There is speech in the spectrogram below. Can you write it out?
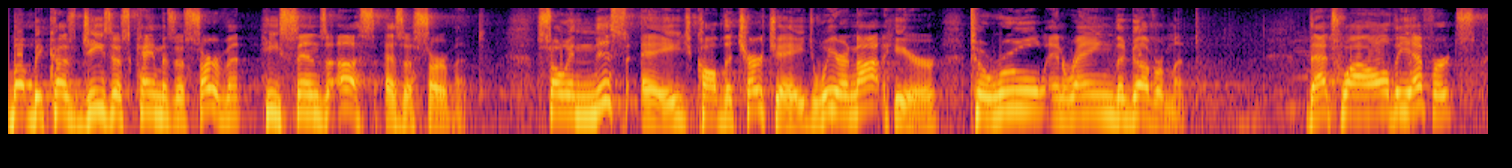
But because Jesus came as a servant, He sends us as a servant. So in this age, called the church age, we are not here to rule and reign the government. That's why all the efforts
